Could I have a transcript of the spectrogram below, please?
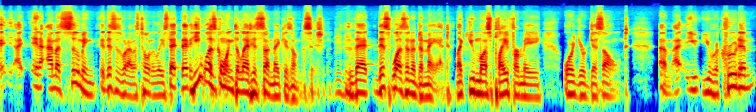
I, and I'm assuming this is what I was told at least that that he was going to let his son make his own decision. Mm-hmm. That this wasn't a demand, like you must play for me or you're disowned. Um, I, you you recruit him,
